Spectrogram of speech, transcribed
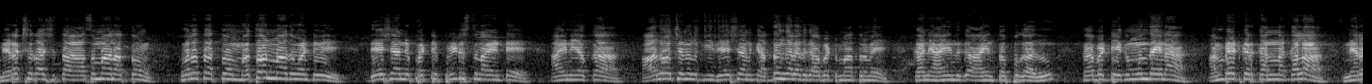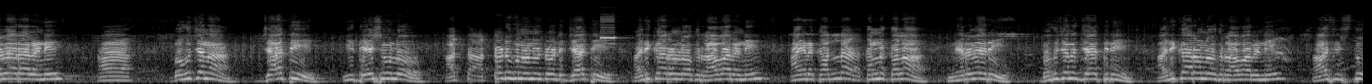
నిరక్షరాస్యత అసమానత్వం కులతత్వం మతోన్మాదం వంటివి దేశాన్ని పట్టి పీడిస్తున్నాయంటే ఆయన యొక్క ఆలోచనలకు ఈ దేశానికి అర్థం కాలేదు కాబట్టి మాత్రమే. కానీ ఆయన ఆయన తప్పు కాదు. కాబట్టి ఇక ముందైనా అంబేద్కర్ కన్న కళ నెరవేరాలని బహుజన జాతి ఈ దేశంలో అట్ట అట్టడుగున ఉన్నటువంటి జాతి అధికారంలోకి రావాలని ఆయన కళ్ళ కన్న కళ నెరవేరి బహుజన జాతిని అధికారంలోకి రావాలని ఆశిస్తూ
